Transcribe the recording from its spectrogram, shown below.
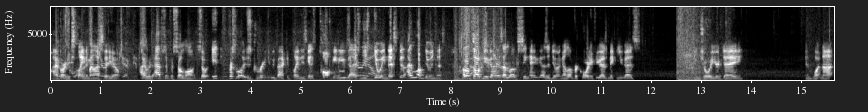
I've already explained in my last video. I was absent for so long, so it first of all, it is great to be back and playing these games, talking to you guys, and just doing this, because I love doing this. I love talking to you guys, I love seeing how you guys are doing, I love recording for you guys, making you guys enjoy your day and whatnot.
